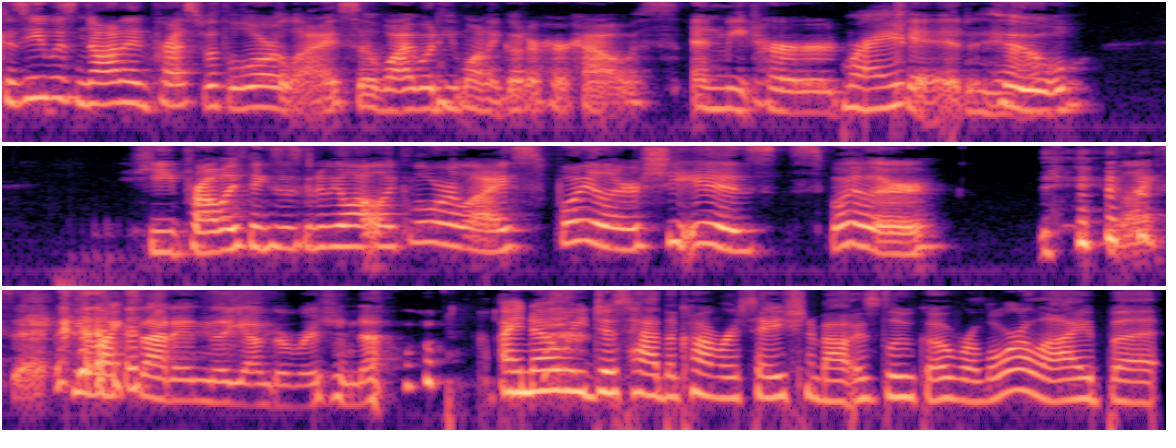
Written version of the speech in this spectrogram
because he was not impressed with Lorelai, so why would he want to go to her house and meet her Right. kid, Yeah. who he probably thinks is going to be a lot like Lorelai? Spoiler: she is. Spoiler: he likes it. he likes that in the younger version though. I know we just had the conversation about is Luke over Lorelai, but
